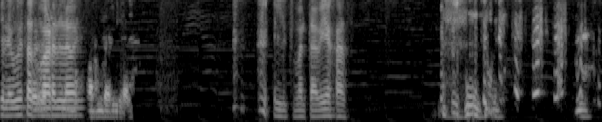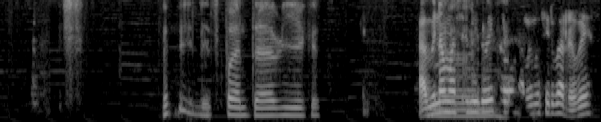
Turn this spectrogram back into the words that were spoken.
Que le gusta Pero jugar LOL, el espantaviejas. El espanta, vieja. A mí no me ha No. servido eso, a mí me sirve al revés.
